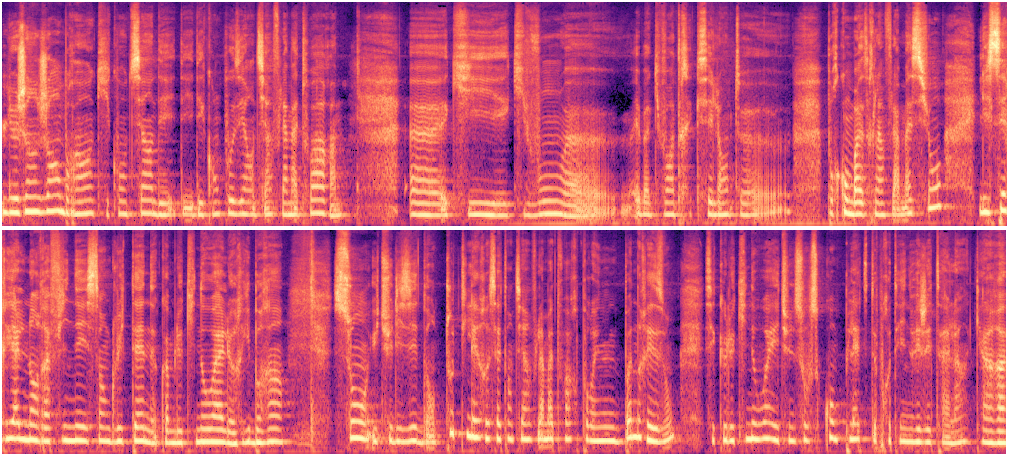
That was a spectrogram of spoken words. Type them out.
le, gingembre hein, qui contient des composés anti-inflammatoires euh, qui, qui, vont, euh, eh ben, qui vont être excellentes euh, pour combattre l'inflammation. Les céréales non raffinées sans gluten, comme le quinoa, le riz brun, sont utilisées dans toutes les recettes anti-inflammatoires pour une bonne raison, c'est que le quinoa est une source complète de protéines végétales, hein, car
